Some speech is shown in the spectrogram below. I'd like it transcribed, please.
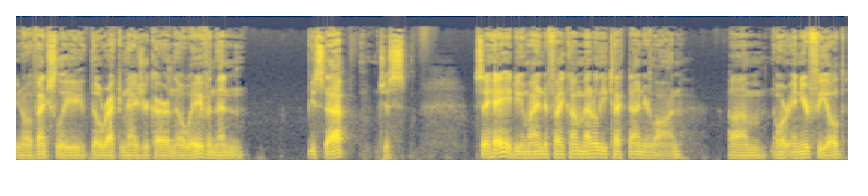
you know eventually they'll recognize your car and they'll wave and then you stop just say hey do you mind if I come metal detect on your lawn um, or in your field?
